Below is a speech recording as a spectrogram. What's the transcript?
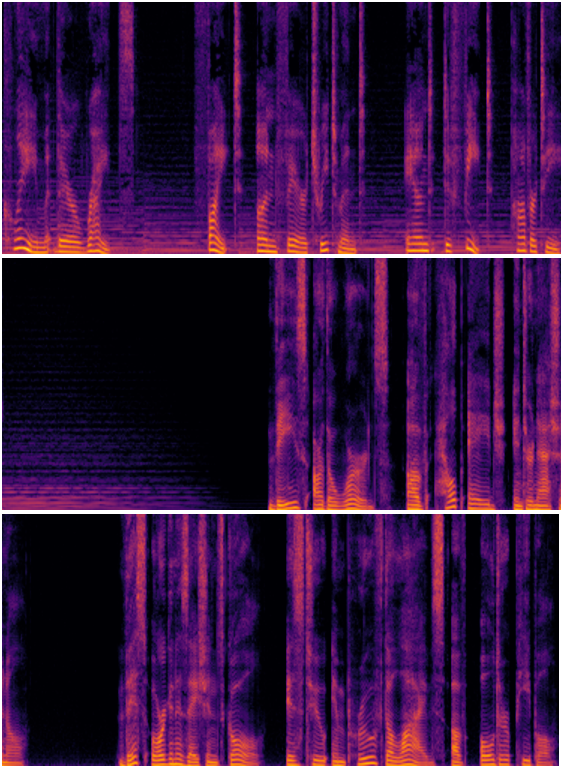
claim their rights, fight unfair treatment, and defeat poverty. These are the words of Help Age International. This organization's goal is to improve the lives of older people.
